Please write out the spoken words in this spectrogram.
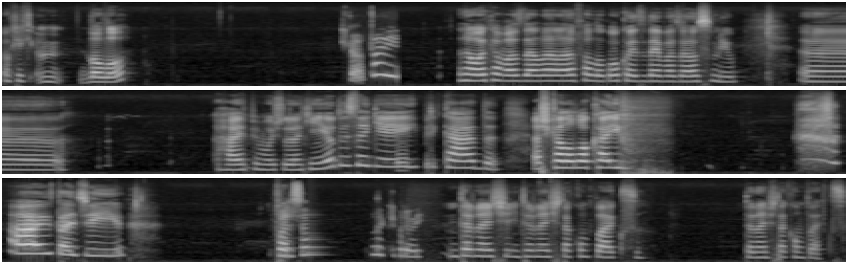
O que que... hum, Lolo? Acho que ela tá aí. Não, é que a voz dela, ela falou alguma coisa, daí a voz dela sumiu. Ah, Hype emoji do Anakin. Eu desenhei, obrigada. Acho que a Lolo caiu. Ai, tadinha. Aparecendo aqui pra mim. Internet, internet tá complexa. Internet tá complexa.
